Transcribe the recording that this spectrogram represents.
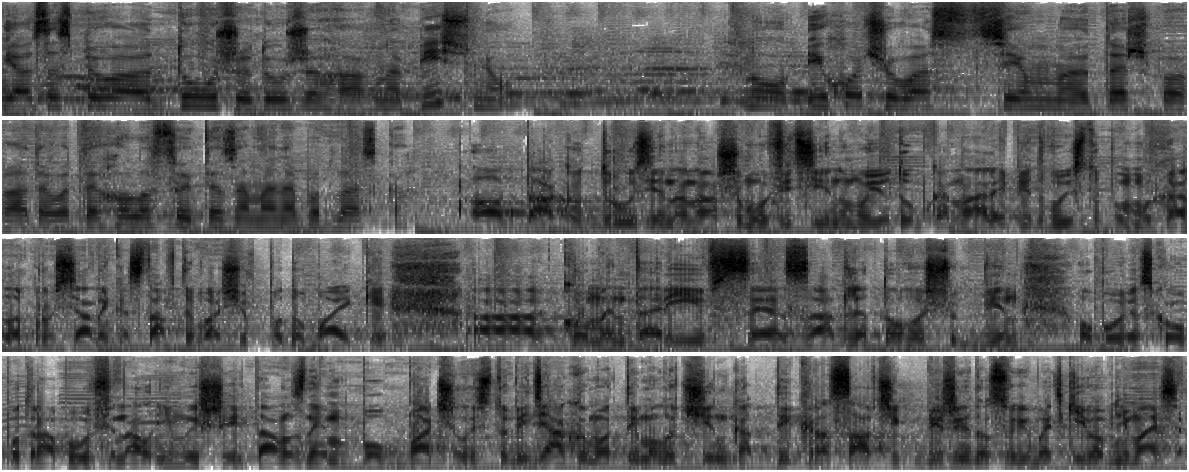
я заспіваю дуже-дуже гарну пісню. Ну, і хочу вас цим е, теж порадувати. Голосуйте за мене, будь ласка. От от друзі, на нашому офіційному ютуб-каналі під виступом Михайла Просяника ставте ваші вподобайки, коментарі, все задля того, щоб він обов'язково потрапив у фінал, і ми ще й там з ним побачились. Тобі дякуємо. Ти молодчинка, ти красавчик. Біжи до своїх батьків, обнімайся.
